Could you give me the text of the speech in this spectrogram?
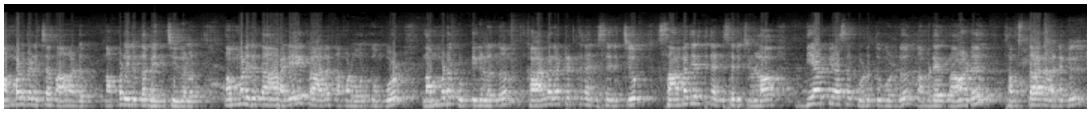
നമ്മൾ പഠിച്ച നാടും നമ്മളിരുന്ന ബെഞ്ചുകളും നമ്മളിരുന്ന ആ പഴയ കാലം നമ്മൾ ഓർക്കുമ്പോൾ നമ്മുടെ കുട്ടികളെന്നും കാലഘട്ടത്തിനനുസരിച്ചും സാഹചര്യത്തിനനുസരിച്ചുള്ള വിദ്യാഭ്യാസം കൊടുത്തുകൊണ്ട് നമ്മുടെ നാട് സംസ്ഥാനം അല്ലെങ്കിൽ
